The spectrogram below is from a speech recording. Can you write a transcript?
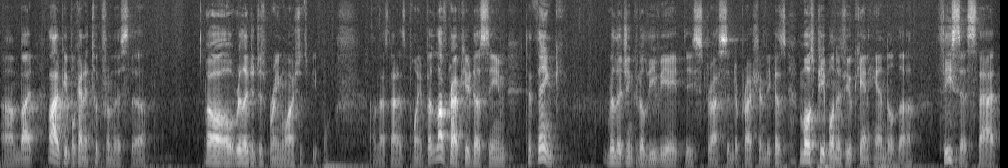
Um, but a lot of people kind of took from this the, oh, religion just brainwashes people. Um, that's not his point. But Lovecraft here does seem to think religion could alleviate the stress and depression because most people in his view can't handle the thesis that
